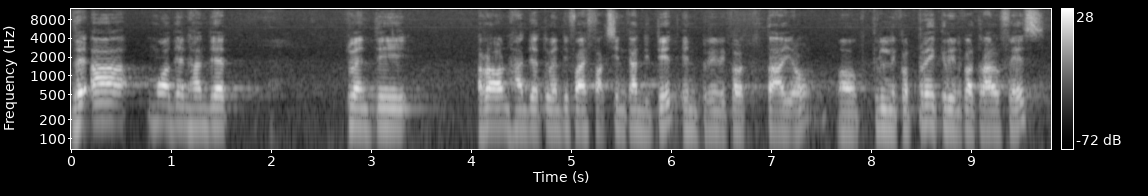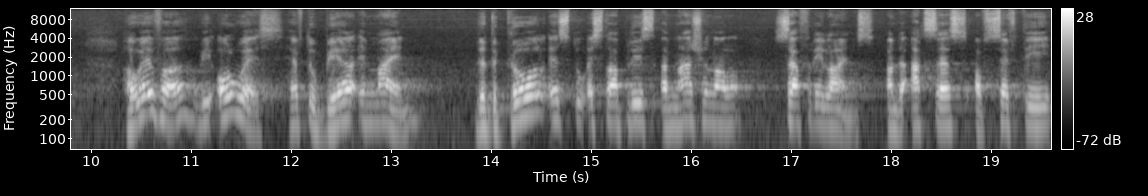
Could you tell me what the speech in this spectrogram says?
there are more than 120, around 125 vaccine candidates in clinical trial, uh, clinical pre-clinical trial phase. However, we always have to bear in mind that the goal is to establish a national self-reliance on the access of safety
